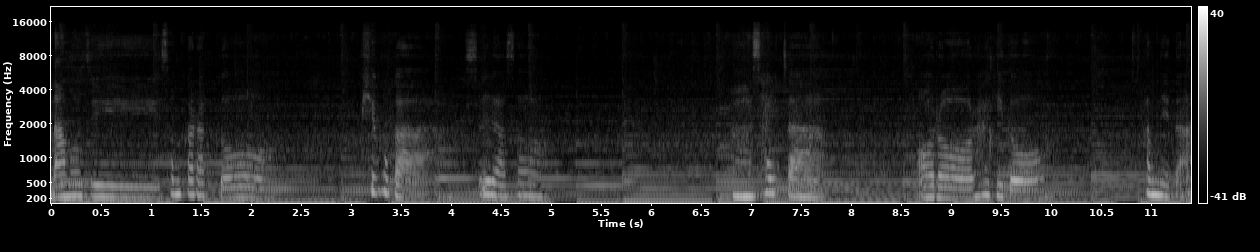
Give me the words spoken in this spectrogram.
나머지 손가락도 피부가 쓸려서 아, 살짝 얼얼하기도 합니다.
